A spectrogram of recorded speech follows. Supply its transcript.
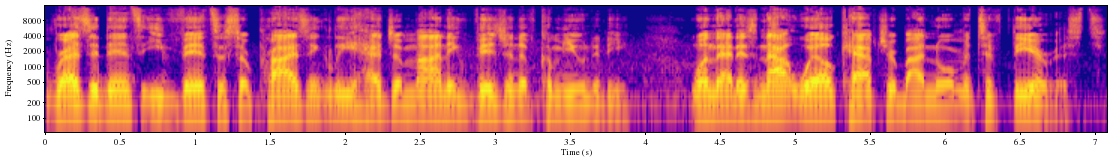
residents events a surprisingly hegemonic vision of community, one that is not well captured by normative theorists.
